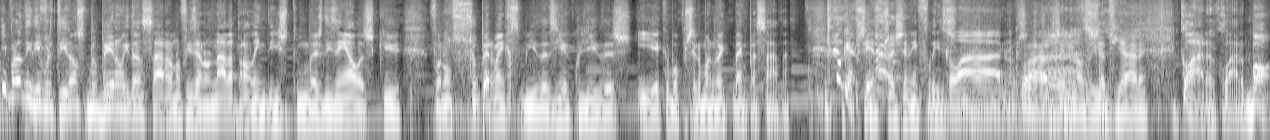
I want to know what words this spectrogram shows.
E pronto, e divertiram-se, beberam e dançaram, não fizeram nada para além disto, mas dizem elas que foram super bem recebidas e acolhidas e acabou por ser uma noite bem passada. O que é preciso as pessoas serem felizes. Claro, As pessoas Claro, serem não se felizes. chatearem. Claro, claro. Bom,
